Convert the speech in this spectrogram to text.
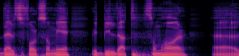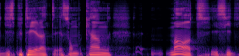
dels folk som är utbildat, som har eh, disputerat, som kan mat i sitt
